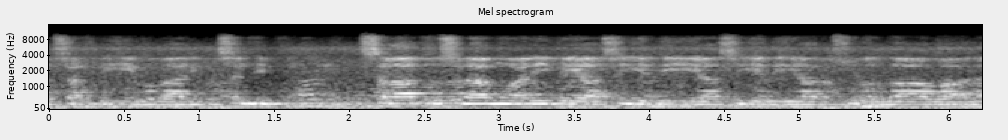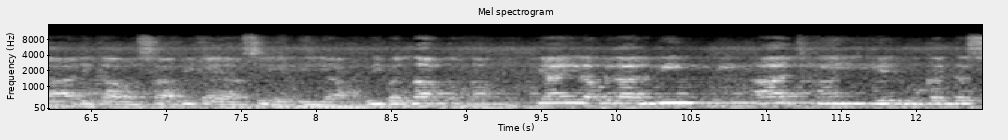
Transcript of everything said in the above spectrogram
وصحبه وبارك وسلم. الصلاه والسلام عليك يا سيدي يا سيدي يا رسول الله وعلى الك وصحبك يا سيدي يا حبيب الله یا الہ العالمین، آج کی یہ مقدس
